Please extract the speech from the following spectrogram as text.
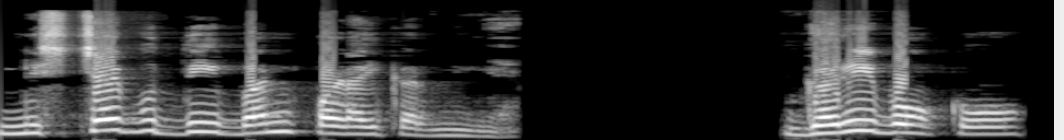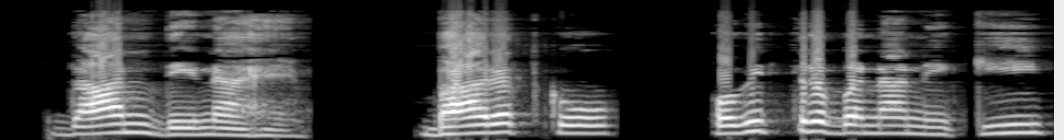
निश्चय बुद्धि बन पढ़ाई करनी है। गरीबों को दान देना है। भारत को पवित्र बनाने की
